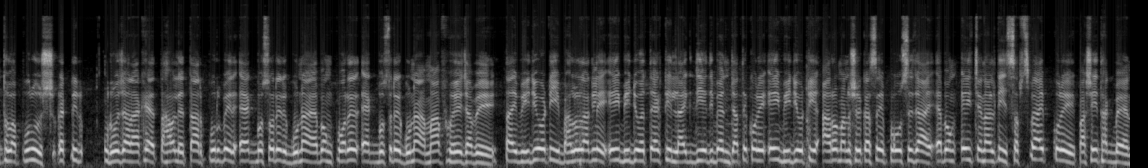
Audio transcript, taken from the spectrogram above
অথবা পুরুষ একটি রোজা রাখে, তাহলে তার পূর্বের এক বছরের গুণা এবং পরের এক বছরের গুণা মাফ হয়ে যাবে। তাই ভিডিওটি ভালো লাগলে এই ভিডিওতে একটি লাইক দিয়ে দিবেন, যাতে করে এই ভিডিওটি আরও মানুষের কাছে পৌঁছে যায় এবং এই চ্যানেলটি সাবস্ক্রাইব করে পাশেই থাকবেন।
